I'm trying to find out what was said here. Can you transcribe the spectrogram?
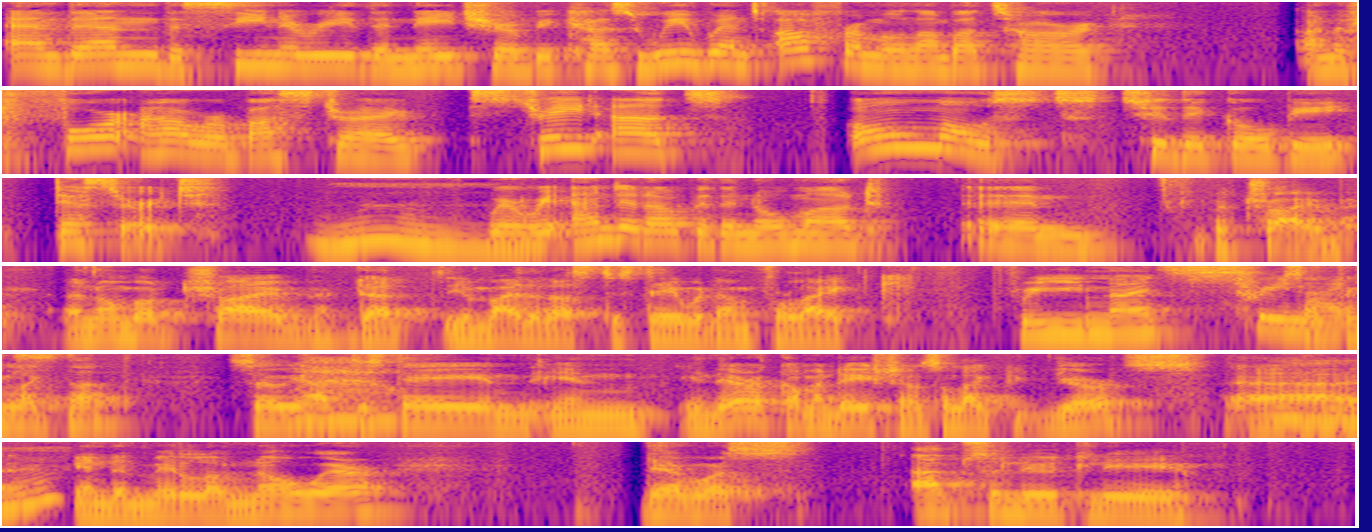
and then the scenery the nature because we went off from Ulaanbaatar on a four hour bus drive straight out almost to the Gobi Desert, where we ended up with a nomad. Um, a tribe, a nomad tribe that invited us to stay with them for like three nights, Three something nights. like that. So you had to stay in in in their accommodations, so like yurts uh, in the middle of nowhere. There was absolutely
